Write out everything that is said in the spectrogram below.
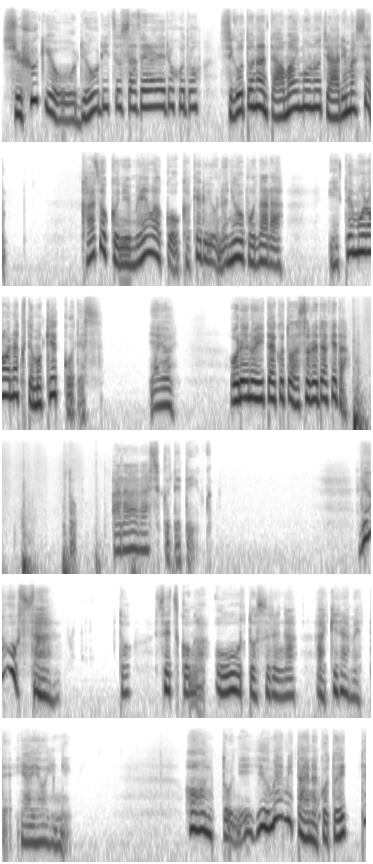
主婦業を両立させられるほど仕事なんて甘いものじゃありません。家族に迷惑をかけるような女房ならいてもらわなくても結構です。弥生。俺の言いたいことはそれだけだ。と荒々しく出ていく。りょうさん。と節子が追おうとするが諦めて弥生に。本当に夢みたいなこと言って。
